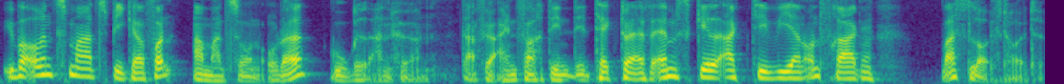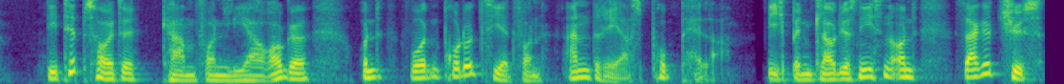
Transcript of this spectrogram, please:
über euren Smart Speaker von Amazon oder Google anhören. Dafür einfach den Detektor FM Skill aktivieren und fragen, was läuft heute? Die Tipps heute kamen von Lia Rogge und wurden produziert von Andreas Propeller. Ich bin Claudius Niesen und sage Tschüss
